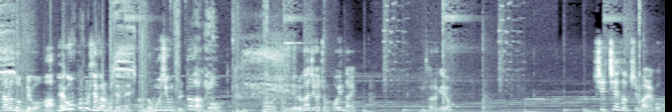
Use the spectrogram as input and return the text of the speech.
일단은 높이고. 아 배고픔을 생각을 못했네. 어, 너무 지금 들떠갖고 어, 좀 여러가지가 좀 꼬인다. 음, 그러게요. 시체 섭취 말고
